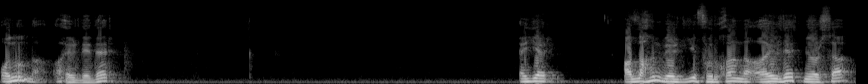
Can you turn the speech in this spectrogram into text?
onunla ayırt eder. Eğer Allah'ın verdiği Furkan'la ayırt etmiyorsa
